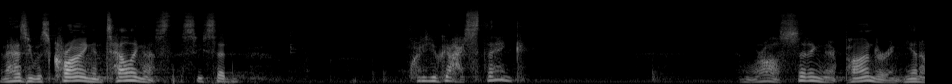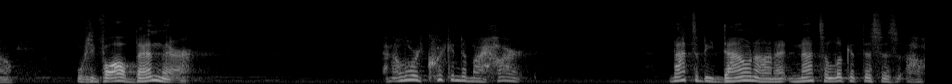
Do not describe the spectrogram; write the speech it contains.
And as he was crying and telling us this, he said, What do you guys think? And we're all sitting there pondering, you know, we've all been there. And the Lord quickened to my heart not to be down on it, not to look at this as oh,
